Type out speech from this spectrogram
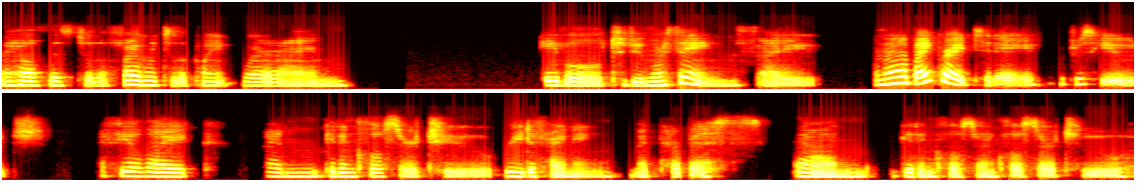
My health is to the finally to the point where I'm able to do more things. I went on a bike ride today, which was huge. I feel like I'm getting closer to redefining my purpose and getting closer and closer to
